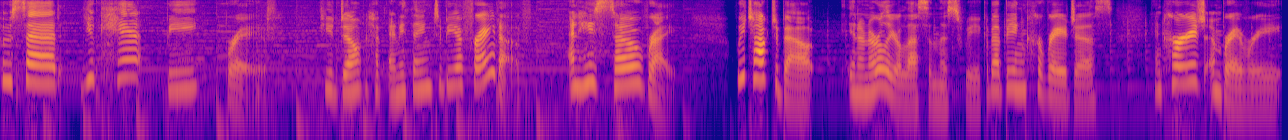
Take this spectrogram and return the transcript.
who said, You can't be brave if you don't have anything to be afraid of. And he's so right. We talked about in an earlier lesson this week about being courageous and courage and bravery,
